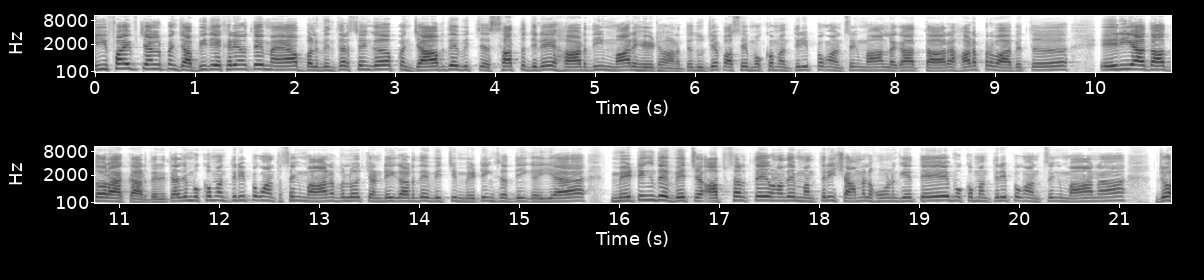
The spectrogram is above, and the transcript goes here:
D5 ਚੈਨਲ ਪੰਜਾਬੀ ਦੇਖ ਰਹੇ ਹੋ ਤੇ ਮੈਂ ਆ ਬਲਵਿੰਦਰ ਸਿੰਘ, ਪੰਜਾਬ ਦੇ ਵਿੱਚ 7 ਜ਼ਿਲ੍ਹੇ ਹੜ੍ਹ ਦੀ ਮਾਰ ਹੇਠ ਹਨ ਤੇ ਦੂਜੇ ਪਾਸੇ ਮੁੱਖ ਮੰਤਰੀ ਭਗਵੰਤ ਸਿੰਘ ਮਾਨ ਲਗਾਤਾਰ ਹੜ੍ਹ ਪ੍ਰਭਾਵਿਤ ਏਰੀਆ ਦਾ ਦੌਰਾ ਕਰਦੇ ਨੇ ਤੇ ਅੱਜ ਮੁੱਖ ਮੰਤਰੀ ਭਗਵੰਤ ਸਿੰਘ ਮਾਨ ਵੱਲੋਂ ਚੰਡੀਗੜ੍ਹ ਦੇ ਵਿੱਚ ਮੀਟਿੰਗ ਸੱਦੀ ਗਈ ਹੈ। ਮੀਟਿੰਗ ਦੇ ਵਿੱਚ ਅਫਸਰ ਤੇ ਉਹਨਾਂ ਦੇ ਮੰਤਰੀ ਸ਼ਾਮਲ ਹੋਣਗੇ ਤੇ ਮੁੱਖ ਮੰਤਰੀ ਭਗਵੰਤ ਸਿੰਘ ਮਾਨ ਜੋ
